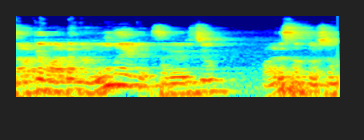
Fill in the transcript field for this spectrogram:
സാർക്ക് വളരെ നന്നായിട്ട് സഹകരിച്ചു വളരെ സന്തോഷം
